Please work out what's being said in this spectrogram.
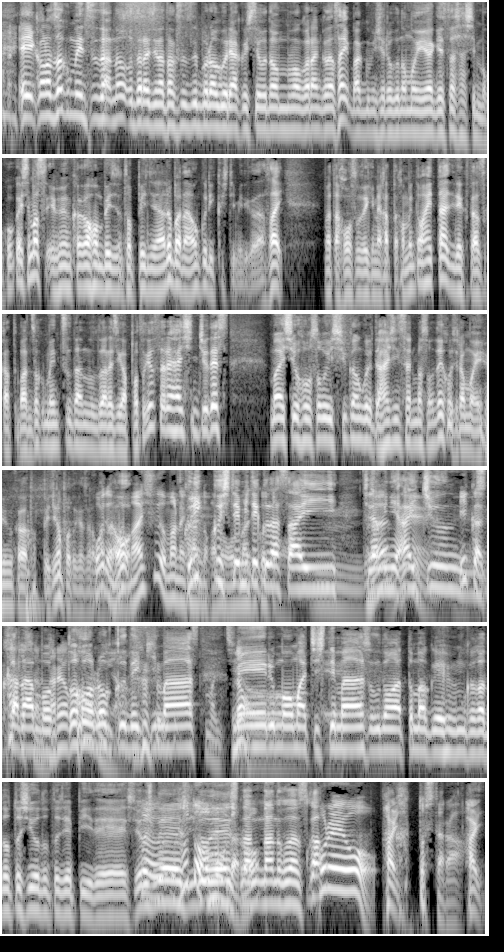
えーこの続麺通団のうどらじの特設ブログ略してうどん部もご覧ください。番組収録の模様やゲスト写真も公開してます。FM カがホームページのトップページにあるバナーをクリックしてみてください。また放送できなかったコメントも入ったディレクターズカット版続面通談のうどらじがポッドキャストで配信中です。毎週放送1週間遅れで配信されますので、こちらも FM カがトップページのポッドキャストのバナーをも毎週読まクリックしてみてください。ちなみにね iTunes からも登録できます。メールもお待ちしてます。うどんアットマーク FM カが .co.jp です。よろしくです。ふと思うだろです。なんでございますか？これをカはいットしたら、はい。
